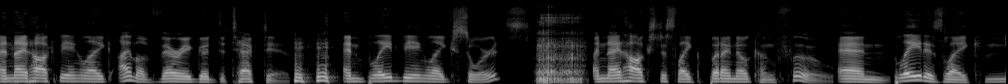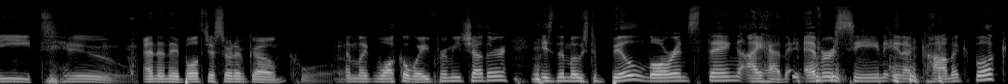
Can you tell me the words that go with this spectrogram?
and Nighthawk being like, "I'm a very good detective," and Blade being like, "Swords," and Nighthawk's just like, "But I know kung fu," and Blade is like, "Me too," and then they both just sort of go, "Cool," and like walk away from each other. Is the most Bill Lawrence thing I have ever seen in a comic book.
